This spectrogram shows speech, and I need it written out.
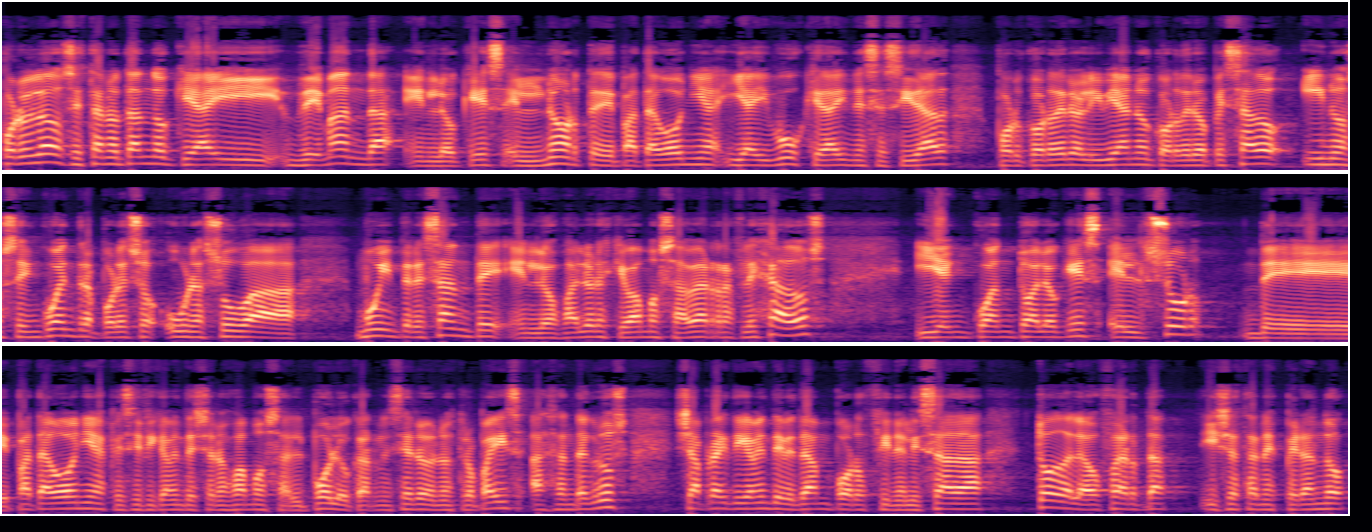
Por un lado se está notando que hay demanda en lo que es el norte de Patagonia y hay búsqueda, hay necesidad por cordero liviano, cordero pesado y no se encuentra por eso una suba muy interesante en los valores que vamos a ver reflejados. Y en cuanto a lo que es el sur de Patagonia, específicamente ya nos vamos al polo carnicero de nuestro país, a Santa Cruz, ya prácticamente dan por finalizada toda la oferta y ya están esperando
